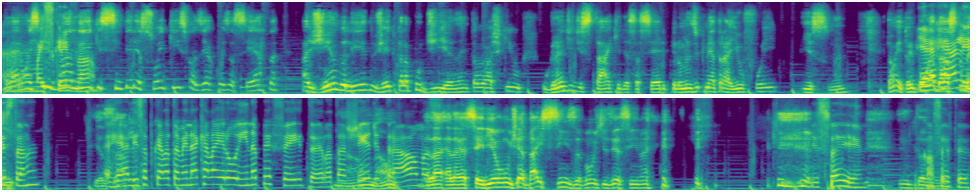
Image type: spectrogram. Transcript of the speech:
Ela ah, era uma, uma escrivã, ali que se interessou e quis fazer a coisa certa, agindo ali do jeito que ela podia, né? Então eu acho que o, o grande destaque dessa série, pelo menos o que me atraiu, foi isso, né? Então aí, tô empolgadaço e é realista, também. né? É Exato. É realista porque ela também não é aquela heroína perfeita. Ela tá não, cheia não. de traumas. Ela, ela, seria um Jedi cinza, vamos dizer assim, não é? Isso aí. Então, Com certeza.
